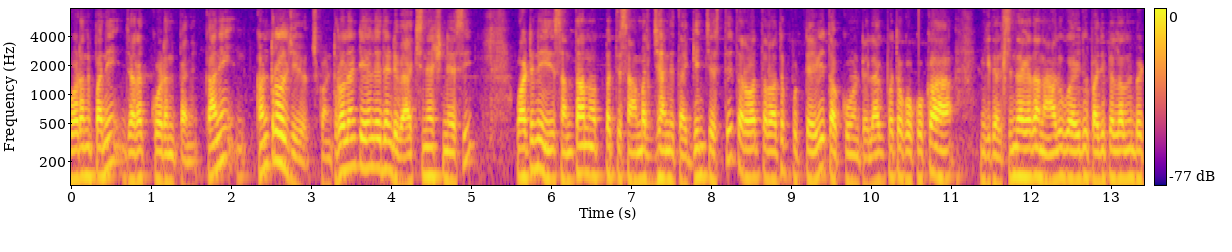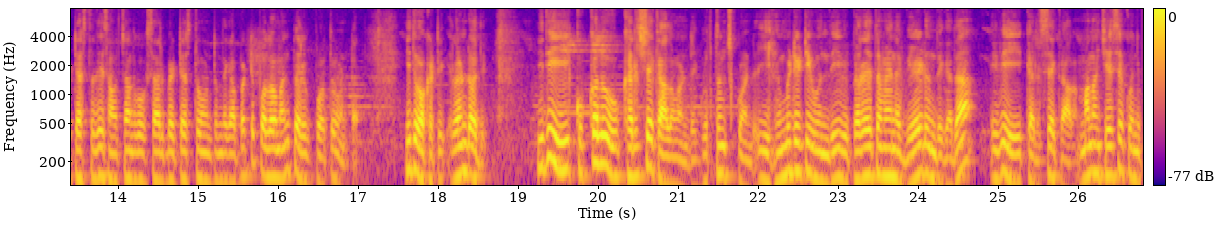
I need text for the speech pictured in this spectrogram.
కూడని పని జరగకూడని పని. కానీ కంట్రోల్ చేయొచ్చు. కంట్రోల్ అంటే ఏం లేదండి వ్యాక్సినేషన్ వేసి వాటిని సంతానోత్పత్తి సామర్థ్యాన్ని తగ్గించేస్తే తర్వాత తర్వాత పుట్టేవి తక్కువ ఉంటాయి. లేకపోతే ఒక కుక్క మీకు తెలిసిందే కదా నాలుగు ఐదు పది పిల్లలను పెట్టేస్తుంది సంవత్సరానికి ఒకసారి పెట్టేస్తూ ఉంటుంది కాబట్టి పొలమని పెరిగిపోతూ ఉంటాయి. ఇది ఒకటి. రెండోది ఇది కుక్కలు కరిసే కాలం అండి గుర్తుంచుకోండి. ఈ హ్యూమిడిటీ ఉంది విపరీతమైన వేడి ఉంది కదా ఇవి కరిసే కాలం. మనం చేసే కొన్ని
